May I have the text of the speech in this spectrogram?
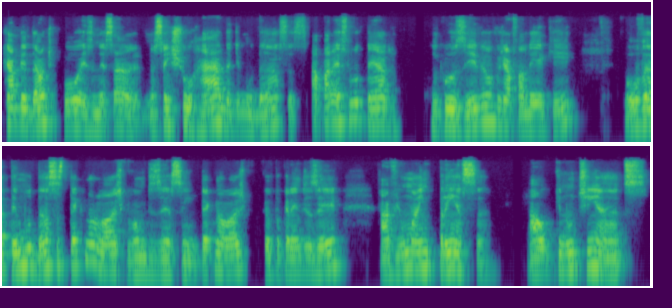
cabedal de coisas, nessa, nessa enxurrada de mudanças, aparece Lutero. Inclusive, eu já falei aqui, houve até mudanças tecnológicas, vamos dizer assim. Tecnológico, que eu estou querendo dizer, havia uma imprensa, algo que não tinha antes,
